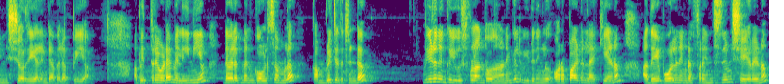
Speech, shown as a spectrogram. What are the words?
ensure ചെയ്യുക അല്ലെങ്കിൽ ഡെവലപ്പ് ചെയ്യുക. അപ്പോൾ ഇത്രയോടെ മെലീനിയം ഡെവലപ്മെന്റ് ഗോൾസ് നമ്മൾ കംപ്ലീറ്റ് ചെയ്തിട്ടുണ്ട്. വീഡിയോ നിങ്ങൾക്ക് യൂസ്ഫുൾ ആണെന്ന് തോന്നുകയാണെങ്കിൽ വീഡിയോ നിങ്ങൾ ഉറപ്പായിട്ടും ലൈക്ക് ചെയ്യണം. അതേപോലെ നിങ്ങളുടെ ഫ്രണ്ട്സിനും ഷെയർ ചെയ്യണം.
